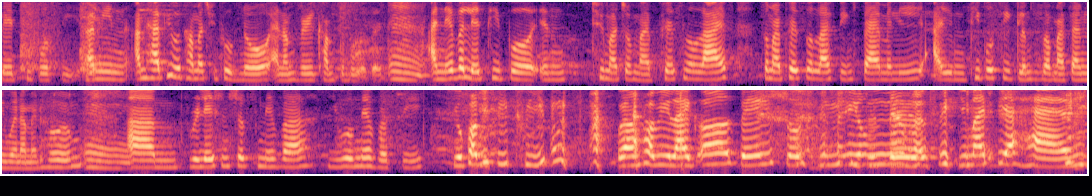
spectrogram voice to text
let people see. I mean, I'm happy with how much people know and I'm very comfortable with it. I never let people in too much of my personal life. So my personal life being family, I people see glimpses of my family when I'm at home. Um, relationships never. You will never see. You'll probably see tweets where I'm probably like, "Oh, babe, so sweet, you did never this." see. You might see a hand,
